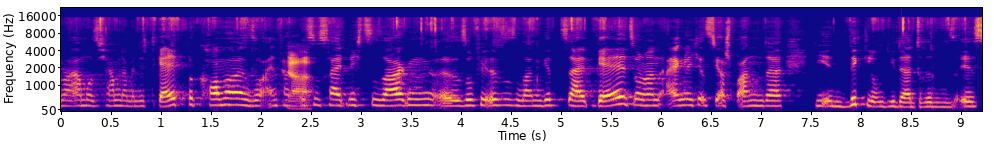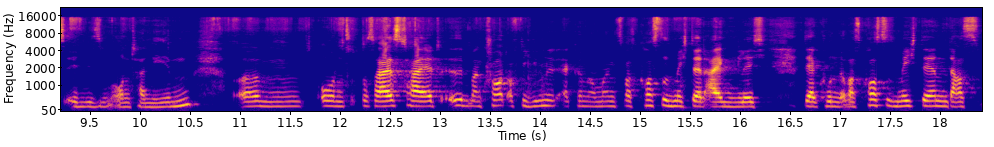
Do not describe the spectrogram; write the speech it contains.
MA muss ich haben, damit ich Geld bekomme. So einfach ja. ist es halt nicht zu sagen, äh, so viel ist es und dann gibt es halt Geld, sondern eigentlich ist ja spannender die Entwicklung, die da drin ist in diesem Unternehmen. Ähm, und das heißt halt, äh, man schaut auf die Unit Economics, was kostet mich denn eigentlich der Kunde? Was kostet mich denn das,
